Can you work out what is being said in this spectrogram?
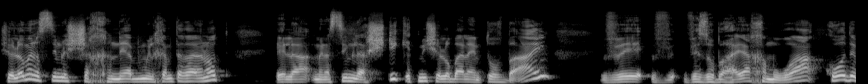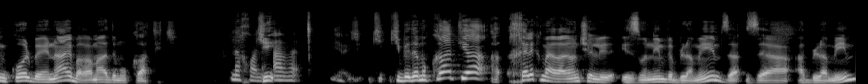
שלא מנסים לשכנע במלחמת הרעיונות אלא מנסים להשתיק את מי שלא בא להם טוב בעין ו- ו- וזו בעיה חמורה קודם כל בעיניי ברמה הדמוקרטית. נכון, כי- אבל כי, כי בדמוקרטיה חלק מהרעיון של איזונים ובלמים זה, זה הבלמים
